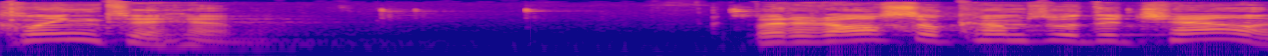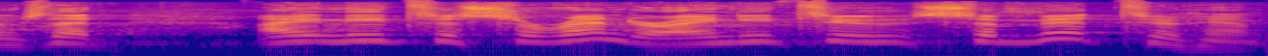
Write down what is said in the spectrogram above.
cling to him. But it also comes with a challenge that I need to surrender, I need to submit to Him.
